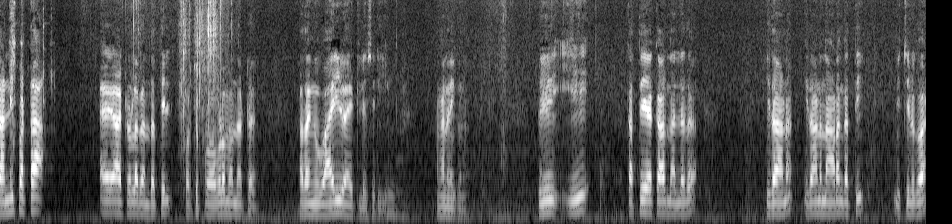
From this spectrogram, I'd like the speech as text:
തണ്ണിപ്പട്ട ആയിട്ടുള്ള ബന്ധത്തിൽ കുറച്ച് പ്രോബ്ലം വന്നിട്ട് അതങ്ങ് വാല്യൂ ആയിട്ടില്ല ശരിക്കും. അങ്ങനെ നിൽക്കുന്നത് ഈ ഈ കത്തിയേക്കാൾ നല്ലത് ഇതാണ്. ഇതാണ് നാടൻ കത്തി മിച്ചിലുകാൻ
